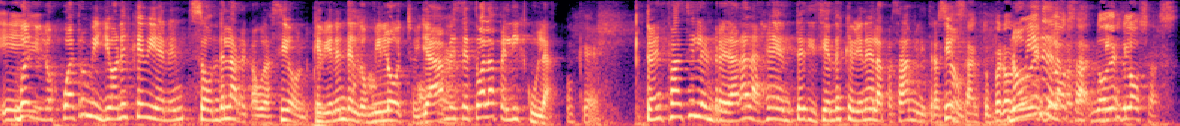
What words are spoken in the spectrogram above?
y, Bueno, y los 4 millones que vienen son de la recaudación, que vienen del 2008. Ya me sé toda la película. Ok. Entonces es fácil enredar a la gente diciendo es que viene de la pasada administración. Exacto, pero no, viene de la pasada. no desglosas.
